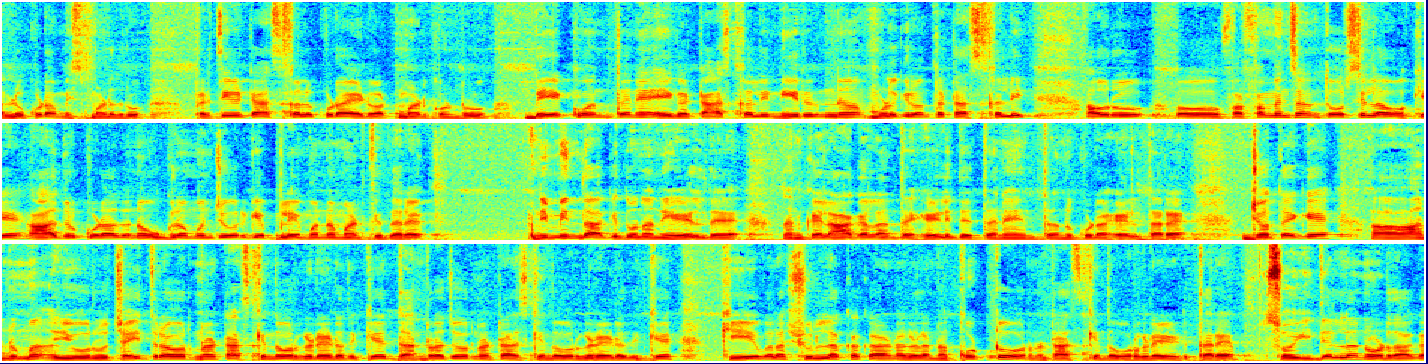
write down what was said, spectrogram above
ಅಲ್ಲೂ ಕೂಡ ಮಿಸ್ ಮಾಡಿದ್ರು. ಪ್ರತಿ ಟಾಸ್ಕಲ್ಲೂ ಕೂಡ ಎಡ್ವರ್ಟ್ ಮಾಡಿಕೊಂಡ್ರು. ಬೇಕು ಅಂತಲೇ ಈಗ ಟಾಸ್ಕಲ್ಲಿ ನೀರನ್ನು ಮುಳುಗಿರುವಂಥ ಟಾಸ್ಕಲ್ಲಿ ಅವರು ಪರ್ಫಾರ್ಮೆನ್ಸನ್ನು ತೋರಿಸಿಲ್ಲ ಓಕೆ ಆದರೂ ಕೂಡ ಅದನ್ನು ಉಗ್ರ ಮಂಜು ಅವರಿಗೆ ಬ್ಲೇಮನ್ನು ಮಾಡ್ತಿದ್ದಾರೆ. ನಿಮ್ಮಿಂದ ಆಗಿದ್ದು ನಾನು ಹೇಳಿದೆ ನನ್ನ ಕೈಲಿ ಆಗಲ್ಲ ಅಂತ ಹೇಳಿದ್ದೆ ತಾನೆ ಅಂತಲೂ ಕೂಡ ಹೇಳ್ತಾರೆ. ಜೊತೆಗೆ ಹನುಮ, ಇವರು ಚೈತ್ರ ಅವ್ರನ್ನ ಟಾಸ್ಕಿಂದ ಹೊರಗಡೆ ಇಡೋದಕ್ಕೆ, ಧನರಾಜ್ ಅವ್ರನ್ನ ಟಾಸ್ಕಿಂದ ಹೊರಗಡೆ ಇಡೋದಕ್ಕೆ ಕೇವಲ ಶುಲ್ಲಕ ಕಾರಣಗಳನ್ನು ಕೊಟ್ಟು ಅವ್ರನ್ನ ಟಾಸ್ಕಿಂದ ಹೊರಗಡೆ ಇಡ್ತಾರೆ. ಸೊ ಇದೆಲ್ಲ ನೋಡಿದಾಗ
